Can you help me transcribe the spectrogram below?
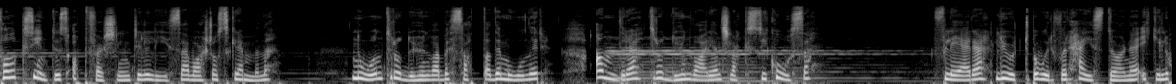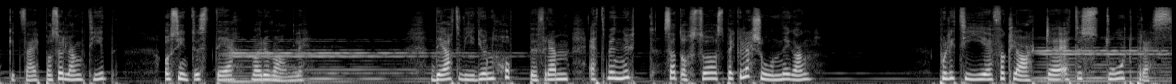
Folk syntes oppførselen til Elisa var så skremmende. Noen trodde hun var besatt av demoner, andre trodde hun var i en slags psykose. Flere lurte på hvorfor heisdørene ikke lukket seg på så lang tid, og syntes det var uvanlig. Det at videoen hopper frem et minutt, satte også spekulasjonen i gang. Politiet forklarte etter stort press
